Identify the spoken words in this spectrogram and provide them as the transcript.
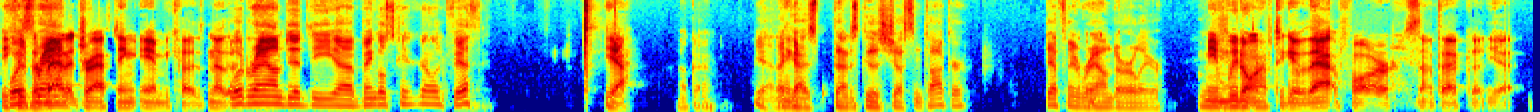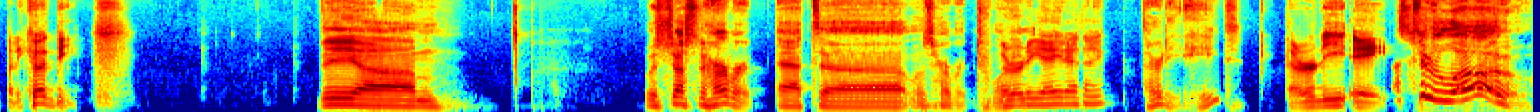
because What they're bad at drafting and because no, they're What round did the uh, Bengals kicker go in fifth? Yeah. Okay. Yeah, that guy's not as good as Justin Tucker. Definitely a Mm. round earlier. I mean, we don't have to go that far. He's not that good yet, but he could be. the um was Justin Herbert at uh was Herbert 20, 38, I think. 38? 38. That's too low.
